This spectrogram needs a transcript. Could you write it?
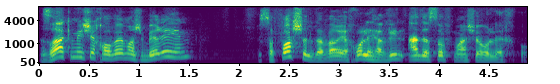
אז רק מי שחווה משברים, בסופו של דבר יכול להבין עד הסוף מה שהולך פה.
